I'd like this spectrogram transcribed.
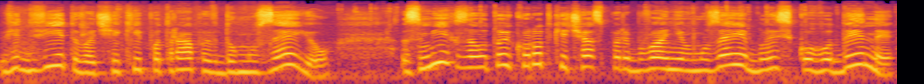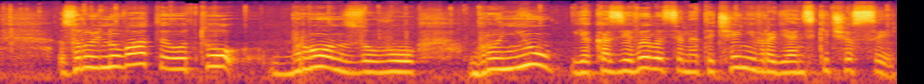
відвідувач, який потрапив до музею, зміг за той короткий час перебування в музеї близько години зруйнувати оту бронзову броню, яка з'явилася на течені в радянські часи.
